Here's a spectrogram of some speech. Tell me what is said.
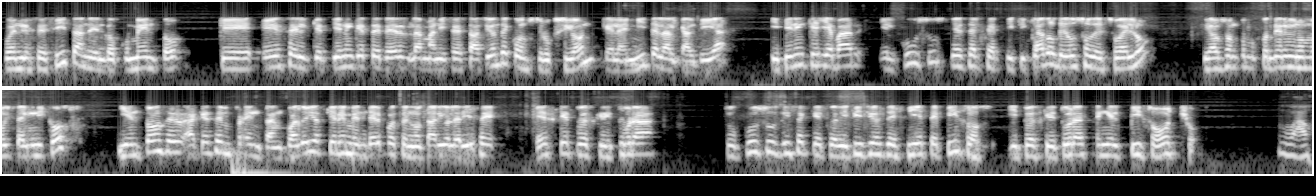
pues necesitan el documento que es el que tienen que tener la manifestación de construcción que la emite la alcaldía y tienen que llevar el CUSUS, que es el certificado de uso de suelo, digamos, son como con términos muy técnicos, y entonces, ¿a qué se enfrentan? Cuando ellos quieren vender, pues el notario le dice, es que tu escritura, tu CUSUS dice que tu edificio es de siete pisos y tu escritura está en el piso ocho. Wow.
